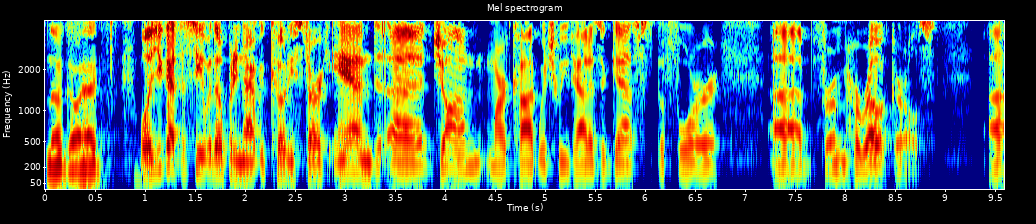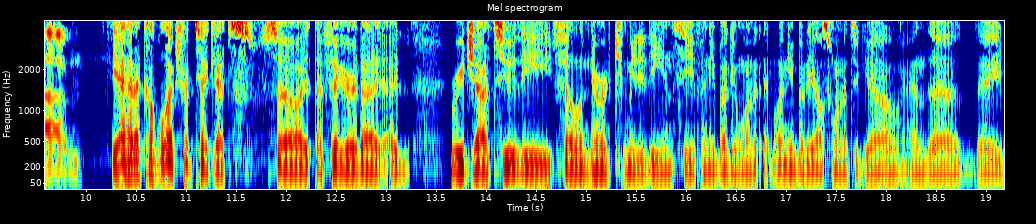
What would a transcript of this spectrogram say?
No, go ahead. Well, you got to see it with opening night with Cody Stark and uh, John Marcotte, which we've had as a guest before uh, from Heroic Girls. Um, Yeah, I had a couple extra tickets, so I, I figured I, I'd reach out to the fellow nerd community and see if anybody wanted, anybody else wanted to go, and uh, they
